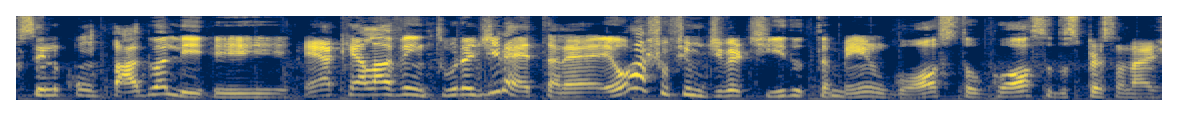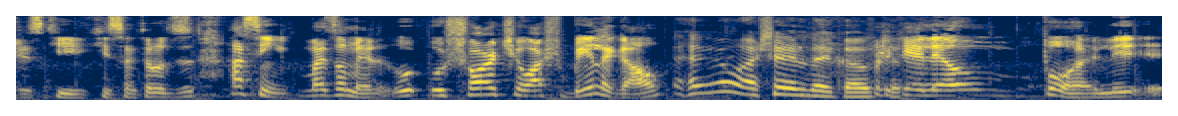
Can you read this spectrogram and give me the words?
sendo contado ali. E é aquela aventura direta, né? Eu acho o filme divertido também, eu gosto, eu gosto dos personagens que, que são introduzidos. Assim, mais ou menos. O, o short eu acho bem legal. Eu achei ele legal. Porque ele é um. Porra, ele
